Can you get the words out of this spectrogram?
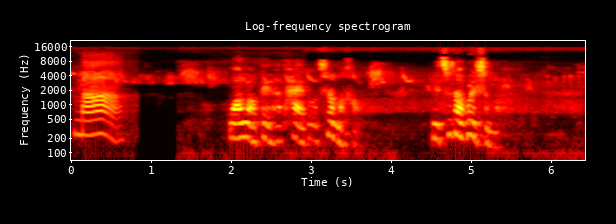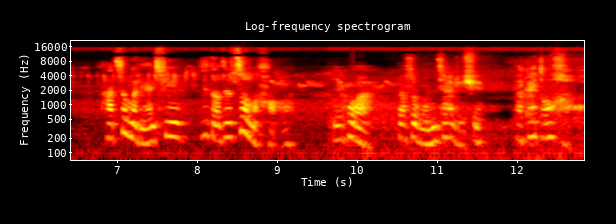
妈，王老对他态度这么好，你知道为什么？他这么年轻，医德就这么好，以后啊，要是我们家女婿，那该多好！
